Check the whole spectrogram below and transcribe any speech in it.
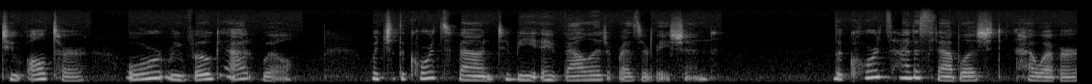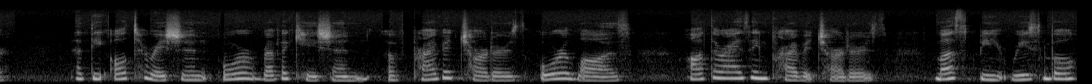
to alter or revoke at will, which the courts found to be a valid reservation. The courts had established, however, that the alteration or revocation of private charters or laws authorizing private charters must be reasonable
